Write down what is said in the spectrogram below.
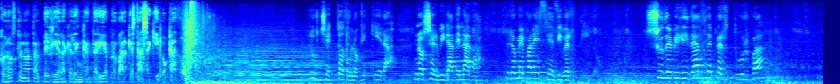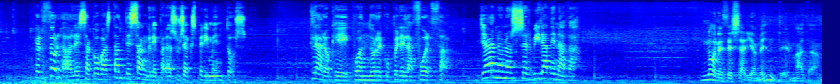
Conozco una tal Peggy a la que le encantaría probar que estás equivocado. Luche todo lo que quiera. No servirá de nada, pero me parece divertido. ¿Su debilidad le perturba? Herzola le sacó bastante sangre para sus experimentos. Claro que cuando recupere la fuerza, ya no nos servirá de nada. No necesariamente, Madame.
